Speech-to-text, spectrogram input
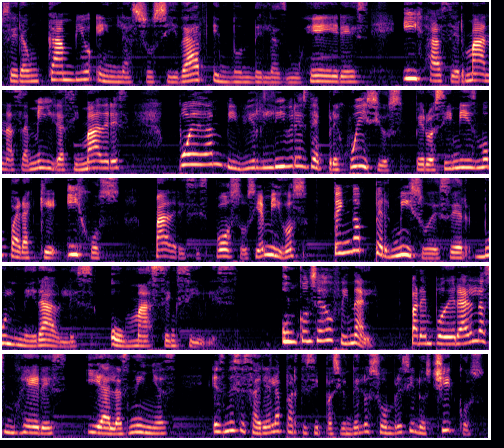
será un cambio en la sociedad en donde las mujeres, hijas, hermanas, amigas y madres puedan vivir libres de prejuicios, pero asimismo para que hijos, padres, esposos y amigos tengan permiso de ser vulnerables o más sensibles. Un consejo final. Para empoderar a las mujeres y a las niñas es necesaria la participación de los hombres y los chicos.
